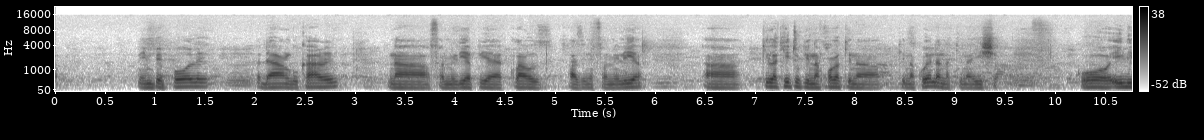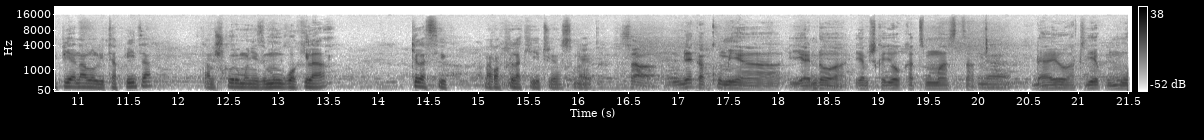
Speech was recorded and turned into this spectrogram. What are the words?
nimpe pole dada yangu Karen na familia pia ya Clouds azini familia. Uh, kila kitu kinakuwa kina kinakwenda na kinaisha. Kwa hiyo ili pia nalo litapita. Tamshukuru Mwenyezi Mungu kwa kila kila siku na kwa kila kitu yanasema hivyo. Sawa, miaka kumi ya, ya ndoa ya mshikaji wako Kati Master Yeah. Dayo hatujai kumwona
